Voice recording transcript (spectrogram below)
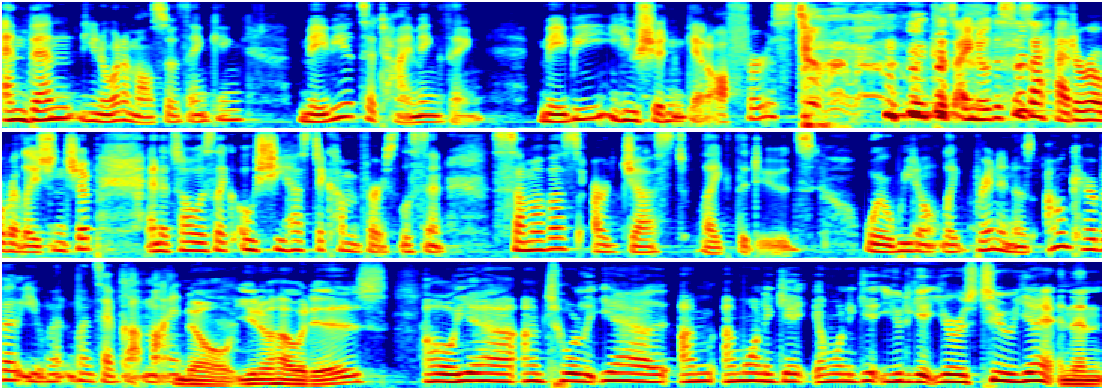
And then, you know what I'm also thinking? Maybe it's a timing thing. Maybe you shouldn't get off first. Because I know this is a hetero relationship and it's always like, oh, she has to come first. Listen, some of us are just like the dudes where we don't, like Brandon knows, I don't care about you once I've got mine. No, you know how it is. Oh yeah, I'm totally yeah. I'm I want to get I want to get you to get yours too. Yeah, and then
